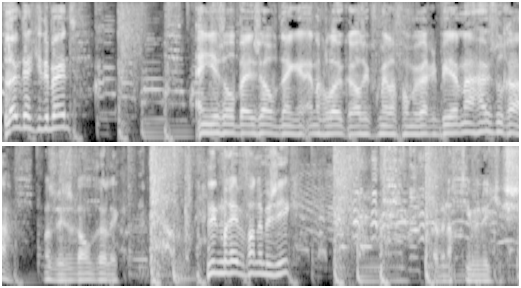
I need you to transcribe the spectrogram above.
Leuk dat je er bent. En je zult bij jezelf denken... En nog leuker als ik vanmiddag van mijn werk weer naar huis toe ga. Maar zo is het wel natuurlijk. Niet maar even van de muziek. We hebben nog 10 minuutjes.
